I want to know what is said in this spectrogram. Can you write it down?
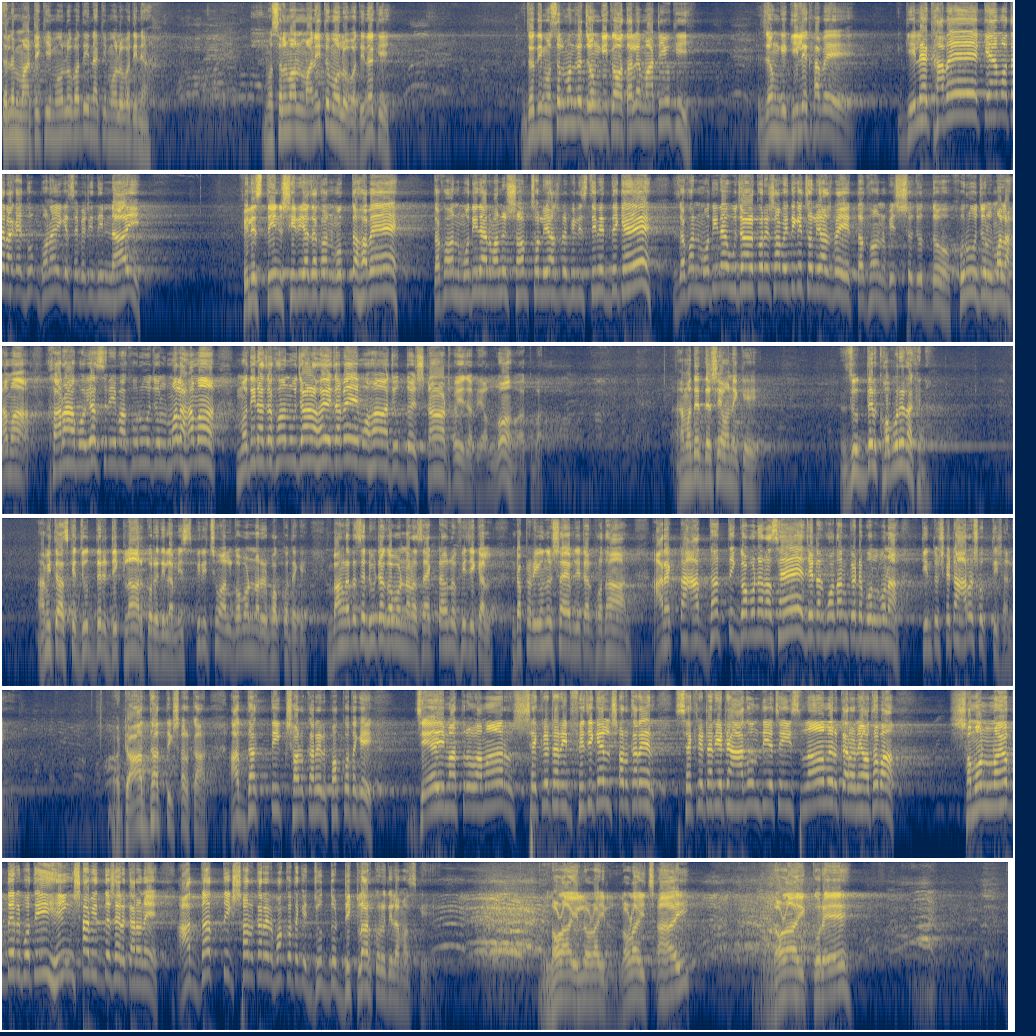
তাহলে মাটি কি মৌলবাদী নাকি মৌলবাদী না? মুসলমান মানেই তো মৌলবাদী নাকি? যদি মুসলমানরা জঙ্গি কও তাহলে মাটিও কি? জঙ্গি গিলে খাবে। গিলে খাবে, কেয়ামতের আগে খুব ঘনাই গেছে, বেশি দিন নাই। ফিলিস্তিন, সিরিয়া যখন মুক্ত হবে তখন মদিনার মানুষ সব চলে আসবে ফিলিস্তিনের দিকে। যখন মদিনা উজাড় করে সব এদিকে চলে আসবে, তখন বিশ্বযুদ্ধ, খুরুজুল মালহামা খারাপ ইয়াসরি বা খুরুজুল মালহামা, মদিনা যখন উজাড় হয়ে যাবে, মহাযুদ্ধ স্টার্ট হয়ে যাবে। আল্লাহ আকবার। আমাদের দেশে অনেকে যুদ্ধের খবরে রাখে না। আমি তো আজকে যুদ্ধের ডিক্লার করে দিলাম স্পিরিচুয়াল গভর্নরের পক্ষ থেকে। বাংলাদেশে দুইটা গভর্নর আছে, একটা হলো ফিজিক্যাল ডক্টর ইউনুস সাহেব যেটার প্রধান আর একটা আধ্যাত্মিক গভর্নর আছে যেটার প্রধান কেটে বলব না, কিন্তু সেটা আরও শক্তিশালী। এটা আধ্যাত্মিক সরকার। আধ্যাত্মিক সরকারের পক্ষ থেকে যেই মাত্র আমার সেক্রেটারি ফিজিক্যাল সরকারের সেক্রেটারিয়েটে আগুন দিয়েছে ইসলামের কারণে, অথবা সমন্বয়কদের প্রতি হিংসা বিদ্বেষের কারণে আধ্যাত্মিক সরকারের পক্ষ থেকে যুদ্ধ ডিক্লার করে দিলাম আজকে। লড়াই লড়াই লড়াই চাই, লড়াই করে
